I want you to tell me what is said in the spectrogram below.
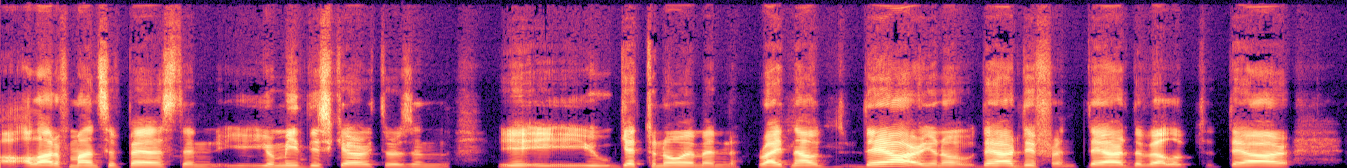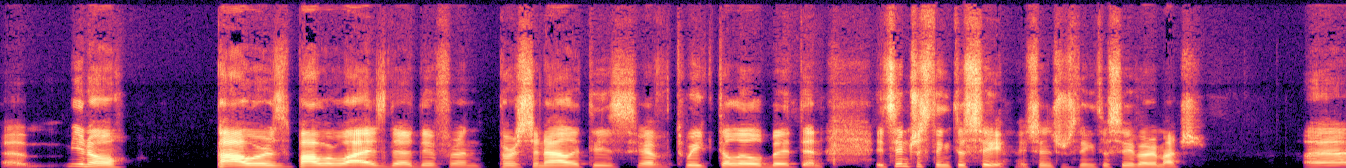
a lot of months have passed, and you, you meet these characters, and you, you get to know them. And right now, they are you know they are different. They are developed. They are um, you know powers power wise they're different personalities have tweaked a little bit and it's interesting to see it's interesting to see very much Uh,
